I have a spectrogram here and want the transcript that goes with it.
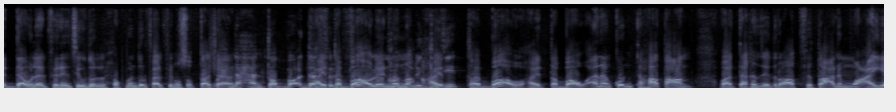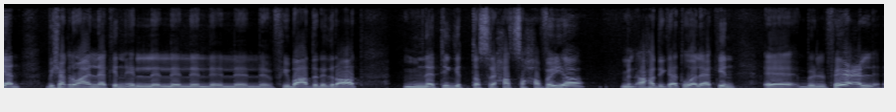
الدولة الفرنسي ودول الحكمين دول في 2016 وإحنا هنطبق ده في هيطبقوا لأن القانون الجديد. هيطبقوا هيطبقوا. أنا كنت هطعن وأتخذ إجراءات في طعن معين بشكل معين لكن ال ال ال ال ال في بعض الإجراءات نتيجة تصريحات صحفية من أحد جات ولكن آه، بالفعل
